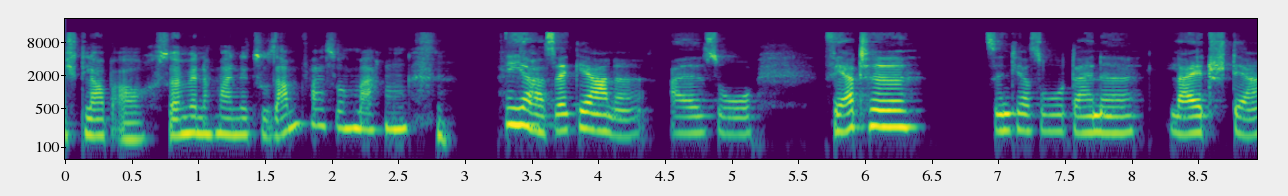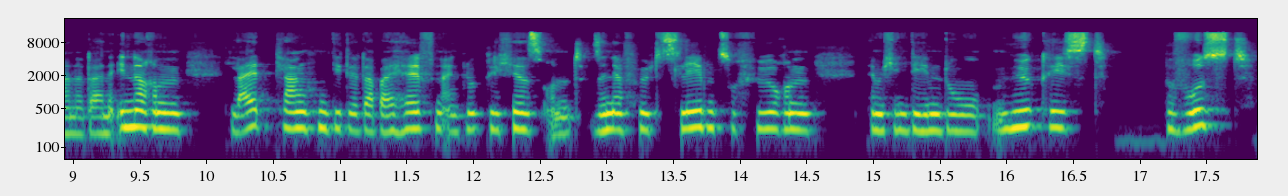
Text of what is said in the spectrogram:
ich glaube auch. Sollen wir noch mal eine Zusammenfassung machen? Ja, sehr gerne. Also Werte sind ja so deine Leitsterne, deine inneren Leitplanken, die dir dabei helfen, ein glückliches und sinnerfülltes Leben zu führen, nämlich indem du möglichst bewusst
